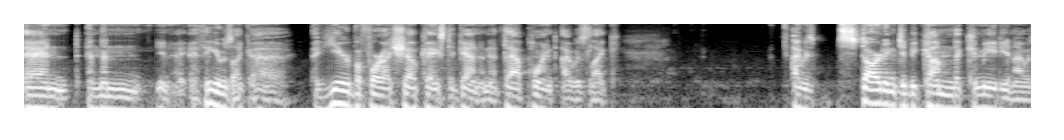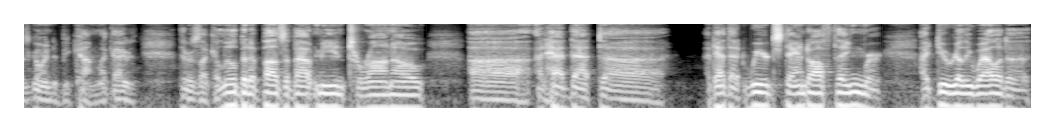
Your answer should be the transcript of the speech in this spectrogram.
And, and then, you know, I think it was like a, a year before I showcased again. And at that point I was like, I was starting to become the comedian I was going to become. Like I there was like a little bit of buzz about me in Toronto. Uh, I'd had that, uh, I'd had that weird standoff thing where I'd do really well at a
